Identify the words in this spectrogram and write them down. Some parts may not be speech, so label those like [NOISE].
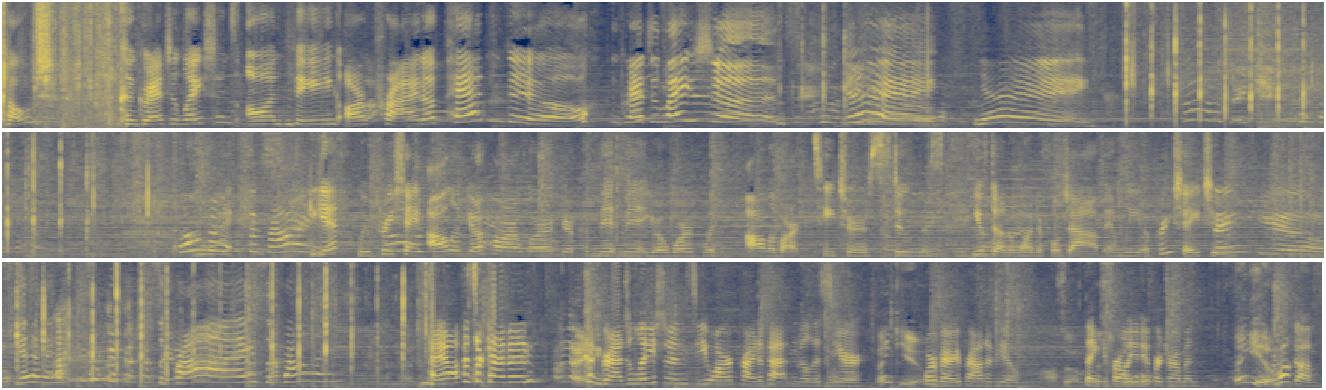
Coach, congratulations on being our Pride of Pattonville. Congratulations. Yay. Yay. Oh, Right. surprise. Yeah, we appreciate all of your hard work, your commitment, your work with all of our teachers, students. You've done a wonderful job and we appreciate you. Thank you. Yay. [LAUGHS] Hey, Officer Kevin. Oh, Hi. Congratulations. You are Pride of Pattonville this oh, year. Thank you. We're very proud of you. awesome. Thank you That's for all you do for Drummond. Thank you. You're welcome.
